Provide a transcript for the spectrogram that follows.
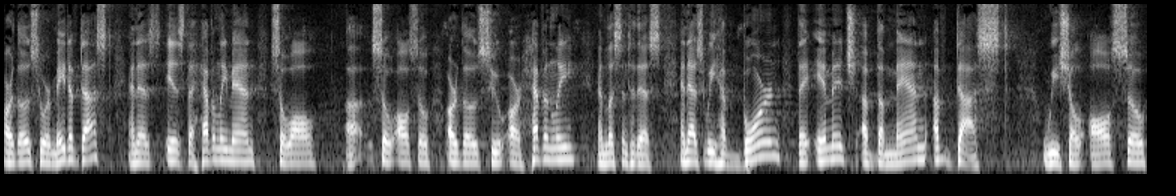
are those who are made of dust, and as is the heavenly man, so all uh, so also are those who are heavenly. And listen to this. And as we have borne the image of the man of dust, we shall also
